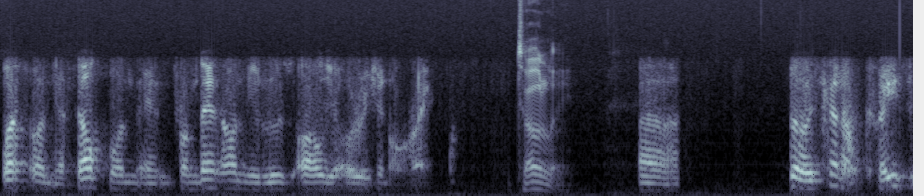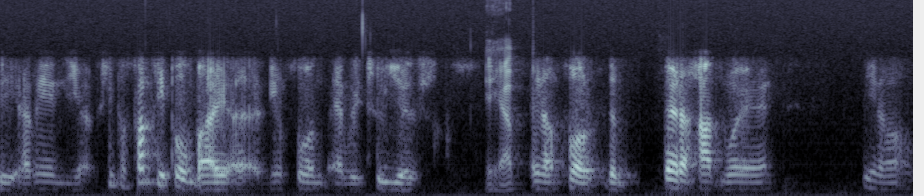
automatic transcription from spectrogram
what's on your cell phone, and from then on you lose all your original right. Totally. Uh, so it's kind of crazy. I mean, you know, people, some people buy a new phone every two years, Yep. you know, for the better hardware. You know,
